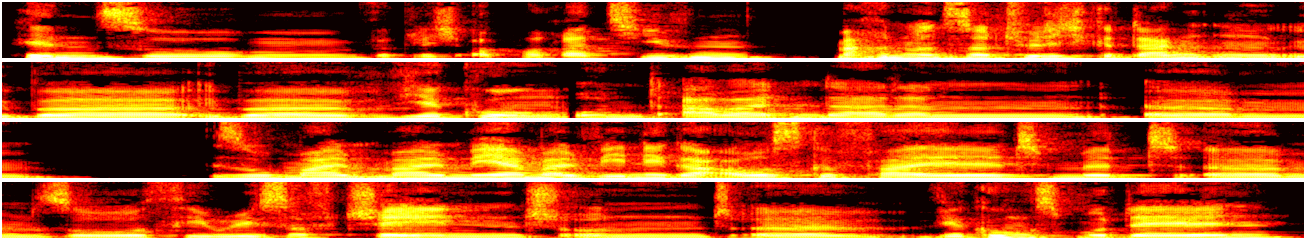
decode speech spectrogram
hin zum wirklich operativen, machen wir uns natürlich Gedanken über, über Wirkung und arbeiten da dann ähm, so mal, mal mehr, mal weniger ausgefeilt mit ähm, so Theories of Change und äh, Wirkungsmodellen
